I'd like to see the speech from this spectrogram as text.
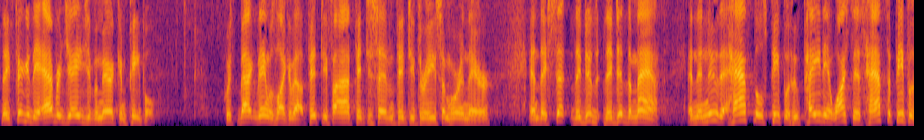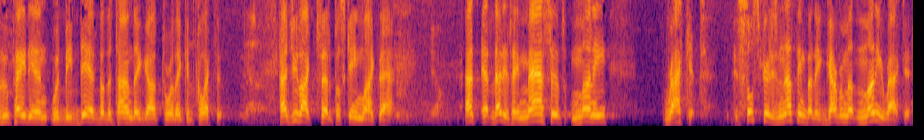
they figured the average age of American people, which back then was like about 55, 57, 53, somewhere in there. And they, set, they, do, they did the math. And they knew that half those people who paid in, watch this, half the people who paid in would be dead by the time they got to where they could collect it. How'd you like to set up a scheme like that? Yeah. That, that is a massive money racket. Social Security is nothing but a government money racket.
